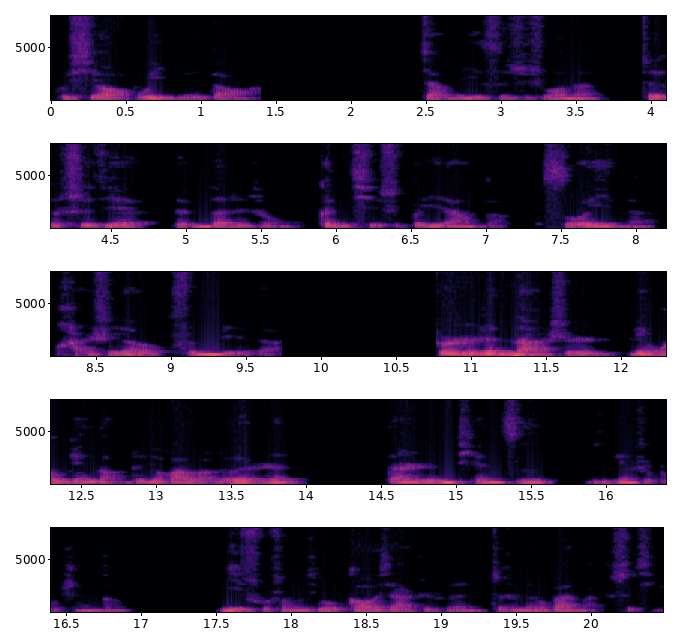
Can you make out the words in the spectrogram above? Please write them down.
不笑不以为道啊。讲的意思是说呢，这个世界人的这种根气是不一样的，所以呢，还是要分别的。说是人呐是灵魂平等，这句话老刘也认，但是人天资。一定是不平等，一出生就高下之分，这是没有办法的事情。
